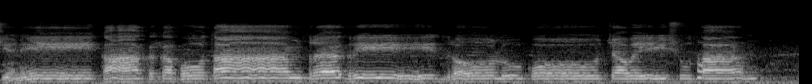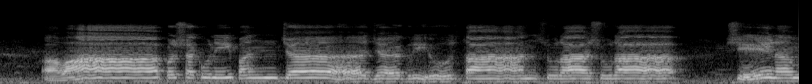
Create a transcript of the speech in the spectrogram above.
श्यनेकाककपोतां काककपोतां वैषुतान् द्रोलुको च वैश्रुतान् अवापशकुनि पञ्च जगृहुस्तान् सुरासुरा श्येनं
